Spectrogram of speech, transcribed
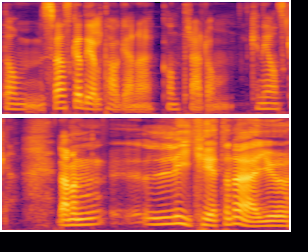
de svenska deltagarna kontra de kenyanska? Nej men likheten är ju,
